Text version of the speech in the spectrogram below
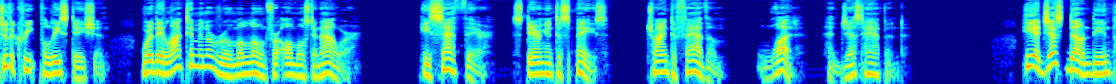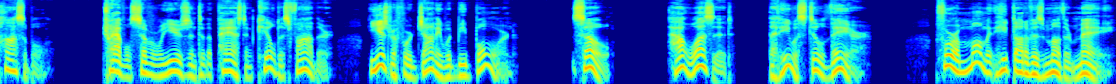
to the Crete police station, where they locked him in a room alone for almost an hour. He sat there, staring into space, trying to fathom what had just happened. He had just done the impossible traveled several years into the past and killed his father, years before Johnny would be born. So, how was it that he was still there? For a moment, he thought of his mother, May.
